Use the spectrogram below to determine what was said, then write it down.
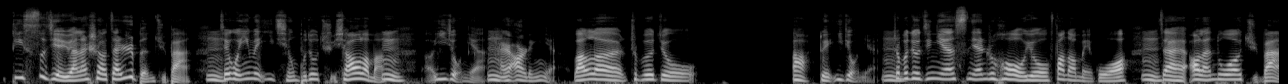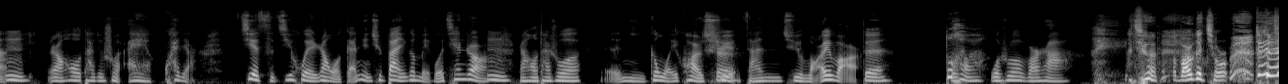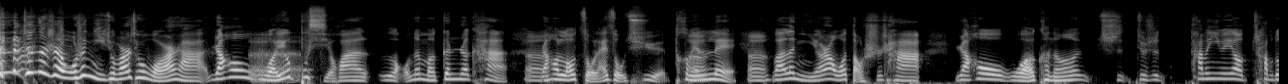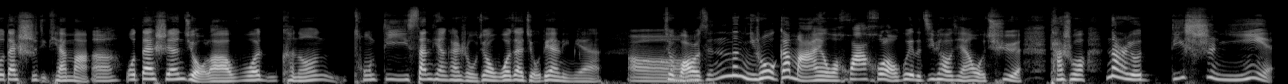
第四届原来是要在日本举办，嗯结果因为疫情不就取消了嘛？嗯呃，一九年嗯还是二零年，完了这不就。啊，对，一九年，这嗯不就今年四年之后又放到美国，嗯在奥兰多举办，嗯然后他就说：“哎呀，快点儿，借此机会让我赶紧去办一个美国签证。嗯，然后他说：“呃，你跟我一块儿去，咱去玩一玩。对，多好啊！”我说：“玩啥？”就玩个球。对真的真的是，我说你去玩球，我玩啥？然后我又呃不喜欢老那么跟着看，然然后老走来走去，特别嗯累。嗯完了，你要让我倒时差，然后我可能是就是他们因为要差不多待十几天嘛，啊我待时间久了，我可能从第三天开始我就要窝在酒店里面，哦就玩我自己。那你说我干嘛呀？我花齁老贵的机票钱我去，他说那儿有迪士尼，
